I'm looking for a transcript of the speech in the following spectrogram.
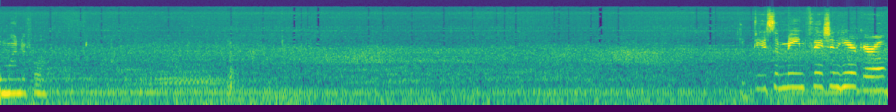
Wonderful? Do some mean fishing here, girl.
